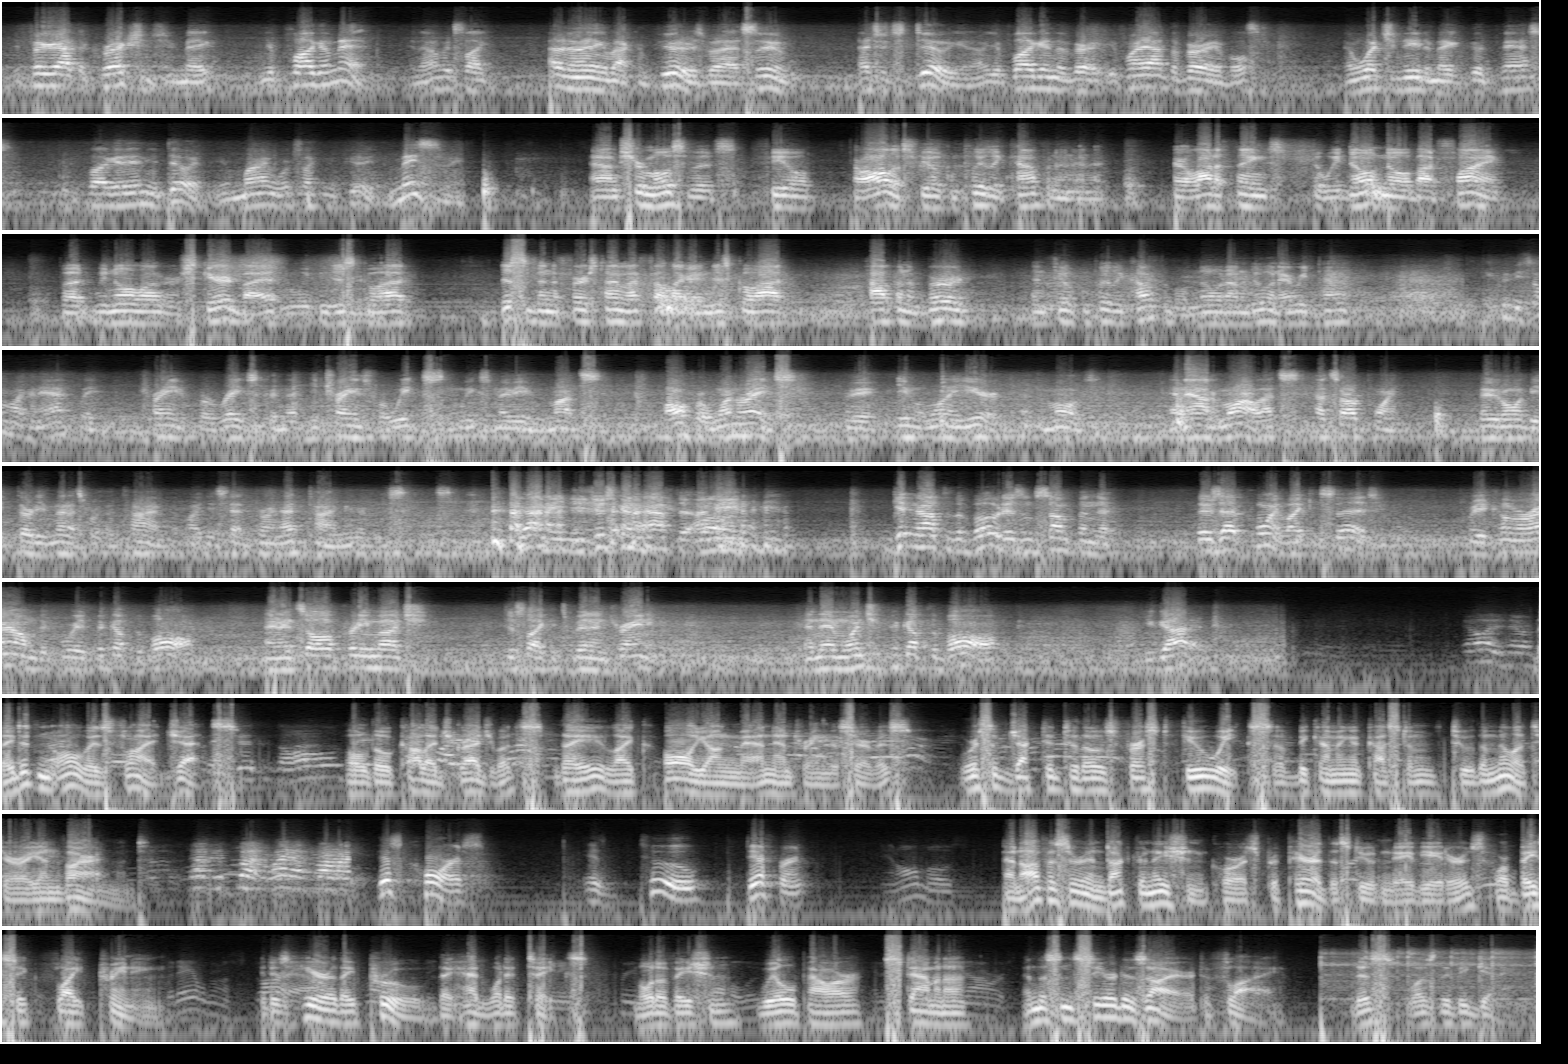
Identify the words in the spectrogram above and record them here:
you figure out the corrections you make, and you plug them in. You know, it's like, I don't know anything about computers, but I assume that's what you do, you know. You plug in the, you find out the variables, and what you need to make a good pass, you plug it in, you do it. Your mind works like a computer. It amazes me. And I'm sure most of us feel, or all of us feel completely confident in it. There are a lot of things that we don't know about flying, but we no longer are scared by it, and we can just go out. This has been the first time I felt like I can just go out, hop in a bird, and feel completely comfortable, know what I'm doing every time. it could be something like an athlete trained for a race, couldn't it? He trains for weeks and weeks, maybe even months, all for one race, maybe even one a year at the most. And now tomorrow, that's that's our point. Maybe it'll only be 30 minutes worth of time, but like you said, during that time, you're gonna be. Yeah, I mean, you're just gonna have to, I mean, getting out to the boat isn't something that, there's that point, like you said, where you come around before you pick up the ball, and it's all pretty much just like it's been in training. And then once you pick up the ball, you got it. They didn't always fly jets. Although college graduates, they, like all young men entering the service, were subjected to those first few weeks of becoming accustomed to the military environment. This course is too different and almost An officer indoctrination course prepared the student aviators for basic flight training. It is here they proved they had what it takes motivation, willpower, stamina, and the sincere desire to fly. This was the beginning.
